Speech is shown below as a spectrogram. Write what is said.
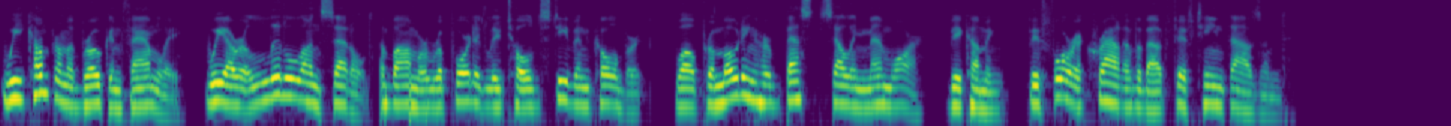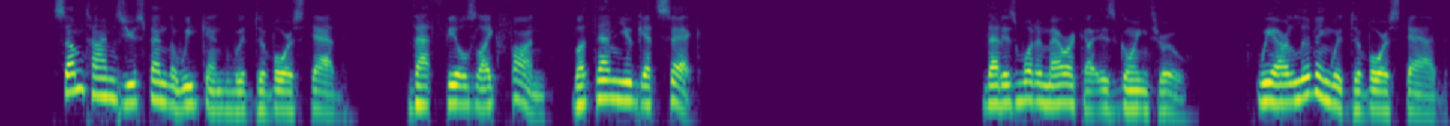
We come from a broken family, we are a little unsettled, Obama reportedly told Stephen Colbert while promoting her best-selling memoir, Becoming, before a crowd of about 15,000. Sometimes you spend the weekend with divorced dad. That feels like fun, but then you get sick. That is what America is going through. We are living with divorced dad.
